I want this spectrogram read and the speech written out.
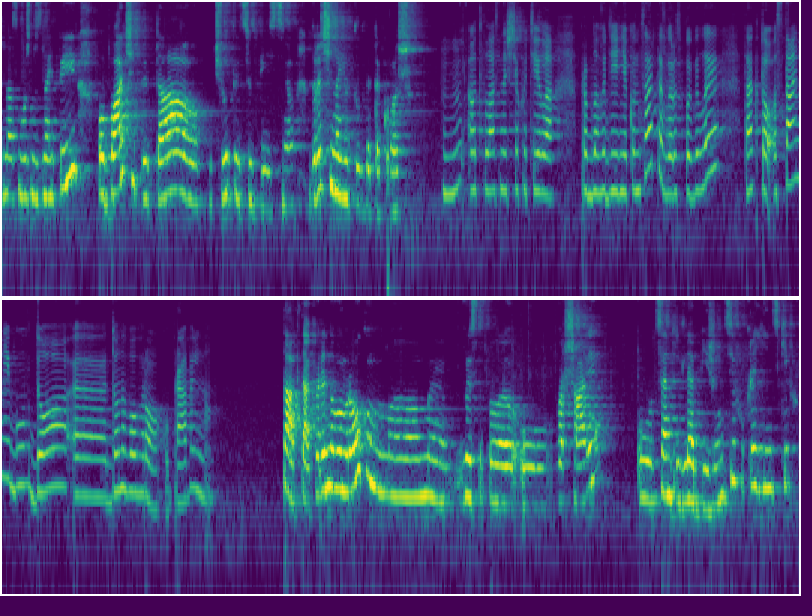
де нас можна знайти, побачити та почути цю пісню. До речі, на Ютубі також. От, власне, ще хотіла про благодійні концерти. Ви розповіли. Так, то останній був до, е, до Нового року, правильно? Так, так. Перед новим роком е, ми виступили у Варшаві у центрі для біженців українських.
